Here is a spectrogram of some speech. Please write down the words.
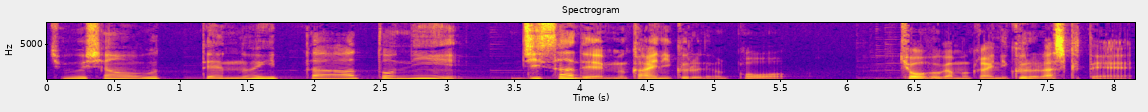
注射を打って抜いた後に時差で迎えに来るこう恐怖が迎えに来るらしくて。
